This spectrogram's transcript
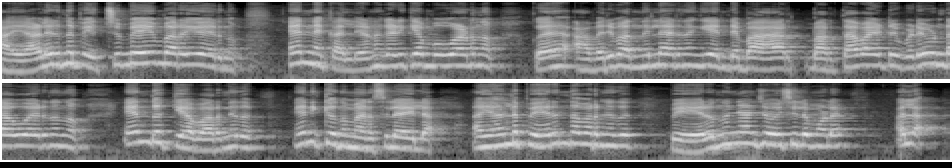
അയാളിരുന്ന് പെച്ചും പേയും പറയുമായിരുന്നു എന്നെ കല്യാണം കഴിക്കാൻ പോവുകയാണെന്നും അവർ വന്നില്ലായിരുന്നെങ്കിൽ എന്റെ ഭാർ- ഭർത്താവായിട്ട് ഇവിടെ ഉണ്ടാവുമായിരുന്നെന്നും എന്തൊക്കെയാ പറഞ്ഞത്? എനിക്കൊന്നും മനസ്സിലായില്ല. അയാളുടെ പേരെന്താ പറഞ്ഞത്? പേരൊന്നും ഞാൻ ചോദിച്ചില്ല മോളെ. അല്ല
